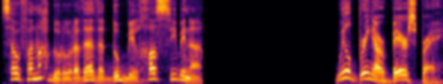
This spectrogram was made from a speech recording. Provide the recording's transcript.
سوف نحضر رذاذ الدب الخاص بنا. We'll bring our bear spray.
